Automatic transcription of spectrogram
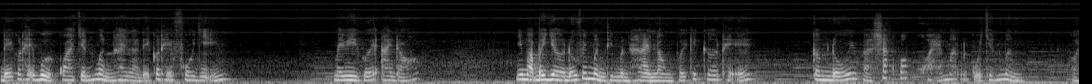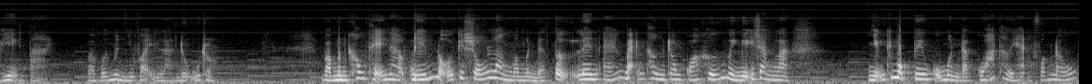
Để có thể vượt qua chính mình hay là để có thể phô diễn. Maybe với ai đó. Nhưng mà bây giờ đối với mình thì mình hài lòng với cái cơ thể cân đối và sắc vóc khỏe mạnh của chính mình. Ở hiện tại, và với mình như vậy là đủ rồi và mình không thể nào đếm nổi cái số lần mà mình đã tự lên án bản thân trong quá khứ vì nghĩ rằng là những cái mục tiêu của mình đã quá thời hạn phấn đấu.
